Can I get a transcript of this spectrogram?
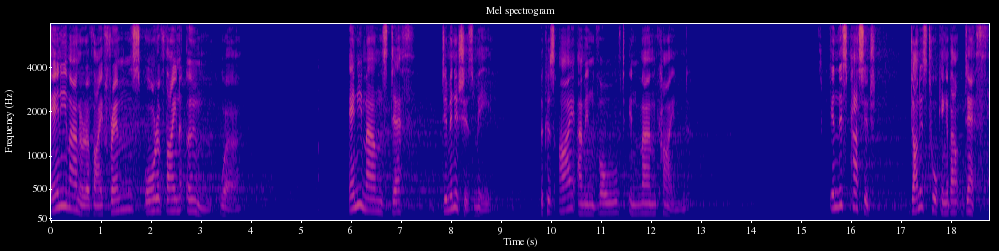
any manner of thy friends or of thine own were. Any man's death diminishes me because I am involved in mankind. In this passage, Donne is talking about death,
